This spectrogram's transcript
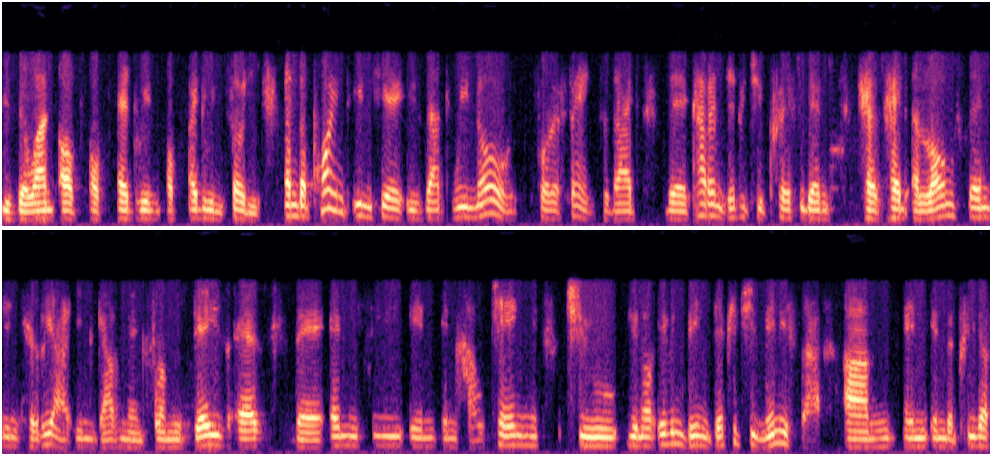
is the one of, of Edwin of Edwin Sodi. And the point in here is that we know for a fact that the current deputy president has had a long-standing career in government from his days as the MEC in, in Gauteng to, you know, even being deputy minister um, in, in the previous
